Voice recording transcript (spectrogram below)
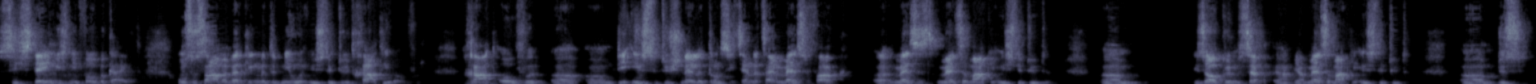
systemisch niveau bekijkt, onze samenwerking met het nieuwe instituut gaat hierover. Gaat over eh, eh, die institutionele transitie. En dat zijn mensen vaak, mensen, mensen maken instituten. Ehm, je zou kunnen zeggen, ja, mensen maken instituten. Ehm, dus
